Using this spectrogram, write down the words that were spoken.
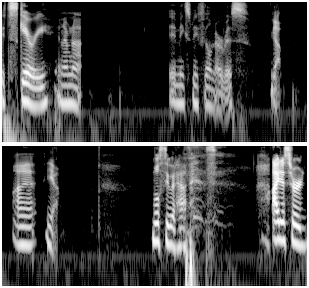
it's scary, and I'm not. It makes me feel nervous. Yeah. Uh, yeah, we'll see what happens. I just heard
